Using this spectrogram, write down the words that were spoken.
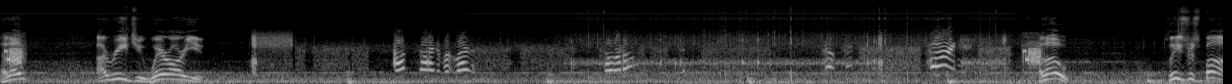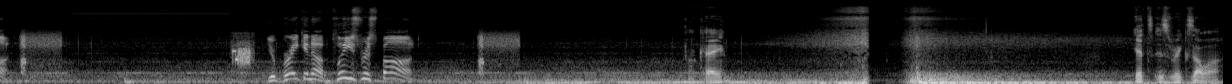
Hello? I read you. Where are you? outside of Atlanta. Hello? Hurry! Hello? Please respond. You're breaking up. Please respond. Okay. Jetzt ist Rick sauer.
